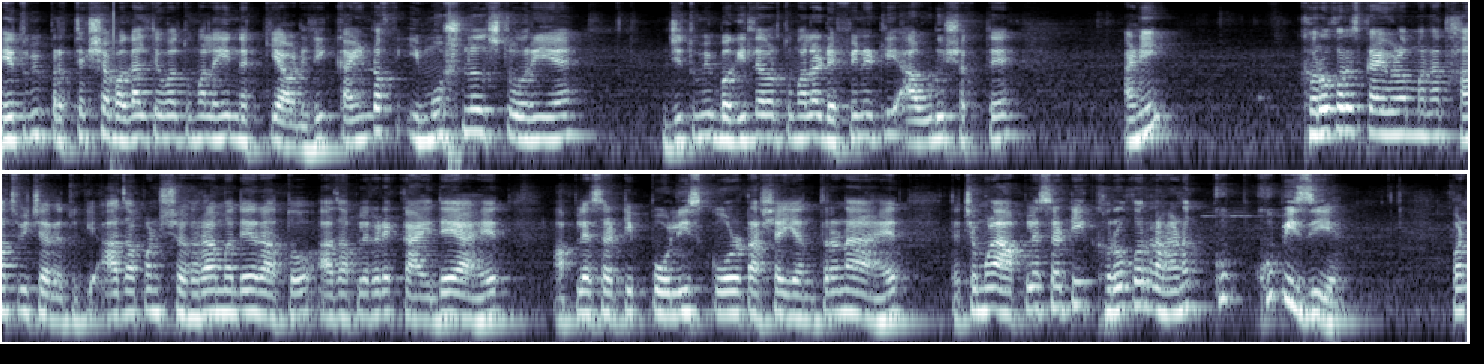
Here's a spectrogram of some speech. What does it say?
हे तुम्ही प्रत्यक्ष बघाल तेव्हा तुम्हाला ही नक्की आवडेल. ही काइंड ऑफ इमोशनल स्टोरी आहे जी तुम्ही बघितल्यावर तुम्हाला डेफिनेटली आवडू शकते. आणि खरोखरच काही वेळा मनात हाच विचार येतो की आज आपण शहरामध्ये राहतो आज आपल्याकडे कायदे आहेत आपल्यासाठी पोलीस कोर्ट अशा यंत्रणा आहेत त्याच्यामुळे आपल्यासाठी खरोखर राहणं खूप खूप इझी आहे. पण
